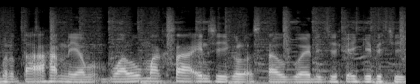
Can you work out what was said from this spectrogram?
bertahan ya. Walau maksain sih kalau setahu gue ini cuy kayak gini cuy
